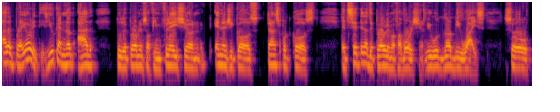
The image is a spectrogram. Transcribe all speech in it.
other priorities. You cannot add to the problems of inflation, energy costs, transport costs, etc. The problem of abortion. It would not be wise. So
